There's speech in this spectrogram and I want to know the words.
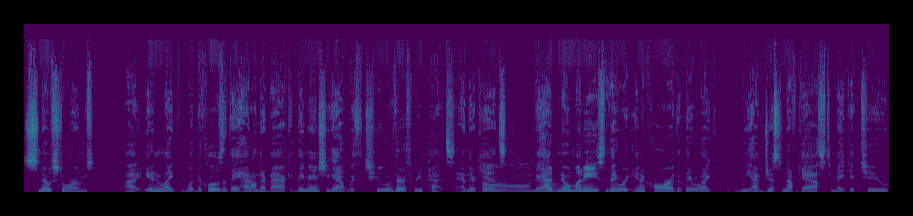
snowstorms uh, in like what the clothes that they had on their back. They managed to get out with two of their three pets and their kids. Oh, They had no money, so they were in a car that they were like, we have just enough gas to make it to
